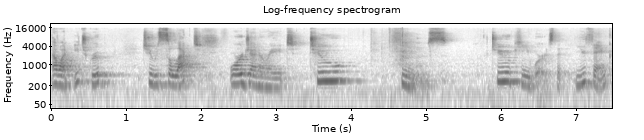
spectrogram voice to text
I want each group to select or generate two themes, two keywords that you think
